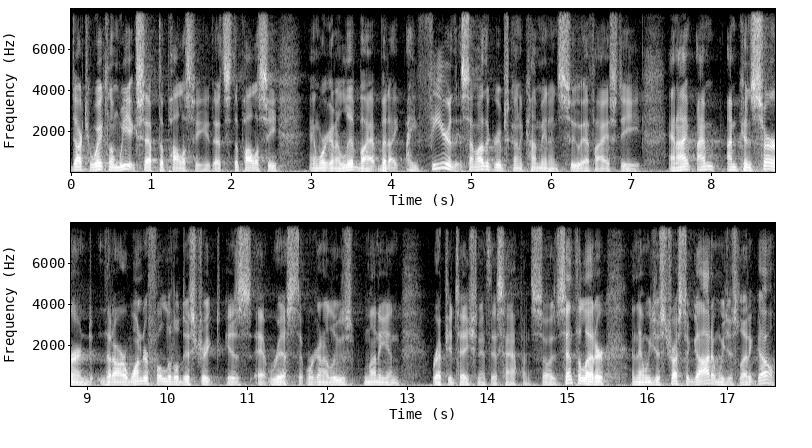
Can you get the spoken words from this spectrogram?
Dr. Wakeland, we accept the policy. That's the policy and we're going to live by it. But I, I fear that some other group's going to come in and sue FISD. And I, I'm, I'm concerned that our wonderful little district is at risk, that we're going to lose money and reputation if this happens. So I sent the letter and then we just trusted God and we just let it go.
